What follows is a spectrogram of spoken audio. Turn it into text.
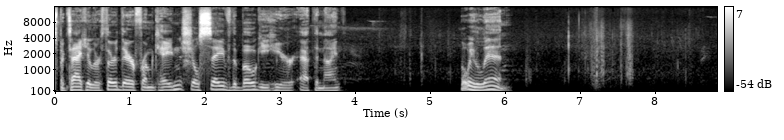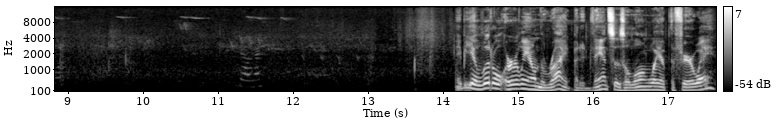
Spectacular third there from Cadence. She'll save the bogey here at the ninth. Chloe Lynn. Maybe a little early on the right, but advances a long way up the fairway.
